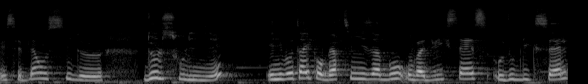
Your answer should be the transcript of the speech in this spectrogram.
et c'est bien aussi de le souligner. Et niveau taille pour Bertie Isabeau, on va du XS au double XL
